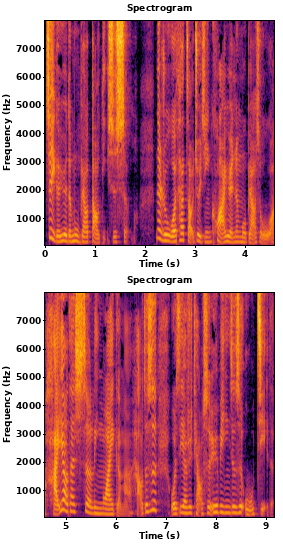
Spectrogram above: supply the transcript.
这个月的目标到底是什么？那如果他早就已经跨越那目标的时候，我还要再设另外一个吗？好，这是我自己要去调试，因为毕竟这是无解的。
